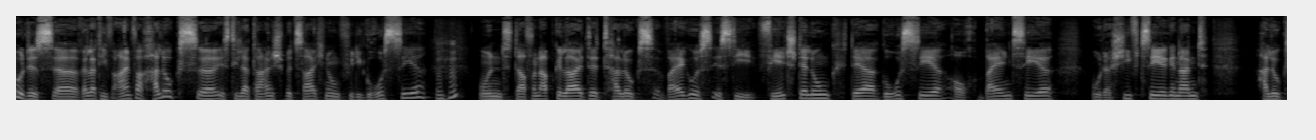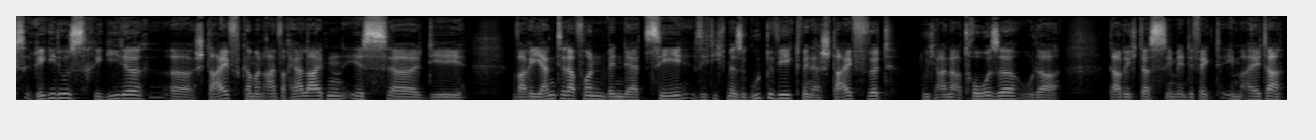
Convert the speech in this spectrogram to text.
Gut, ist äh, relativ einfach. Hallux äh, ist die lateinische Bezeichnung für die Großzehe mhm. und davon abgeleitet Hallux valgus ist die Fehlstellung der Großzehe, auch Ballenzehe oder Schiefzehe genannt. Hallux rigidus, rigide, äh, steif, kann man einfach herleiten, ist äh, die Variante davon, wenn der Zeh sich nicht mehr so gut bewegt, wenn er steif wird durch eine Arthrose oder dadurch, dass im Endeffekt im Alter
